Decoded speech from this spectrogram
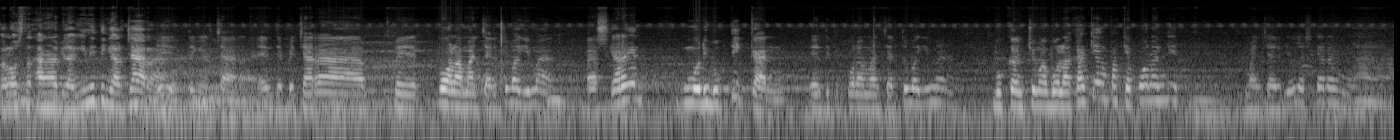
kalau Ustaz Anar bilang ini tinggal cara. Iya, tinggal cara. NTP cara pola mencari itu bagaimana? Nah, sekarang kan mau dibuktikan NTP pola mencari itu bagaimana? Bukan cuma bola kaki yang pakai pola gitu. Mencari juga sekarang. Nah,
